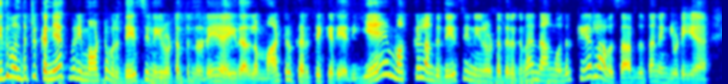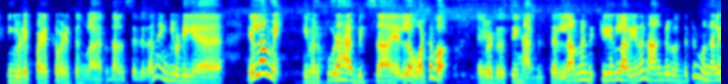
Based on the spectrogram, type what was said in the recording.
இது வந்துட்டு கன்னியாகுமரி மாவட்டம் ஒரு தேசிய நீரோட்டத்தினுடைய இது. அதில் மாற்று கருத்தே கிடையாது. ஏன் மக்கள் அந்த தேசிய நீரோட்டத்தில் இருக்குன்னா நாங்கள் வந்து கேரளாவை சார்ந்து தான் எங்களுடைய எங்களுடைய பழக்க வழக்கங்களாக இருந்தாலும் சரி தான் எங்களுடைய எல்லாமே. ஈவன் ஃபுட் ஹேபிட்ஸாக எல்லாம் ஒட்டவா எங்களோட ட்ரெஸ்ஸிங் ஹேபிட்ஸ் எல்லாமே அந்த கேரளா ஏன்னா நாங்கள் வந்துட்டு முன்னால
